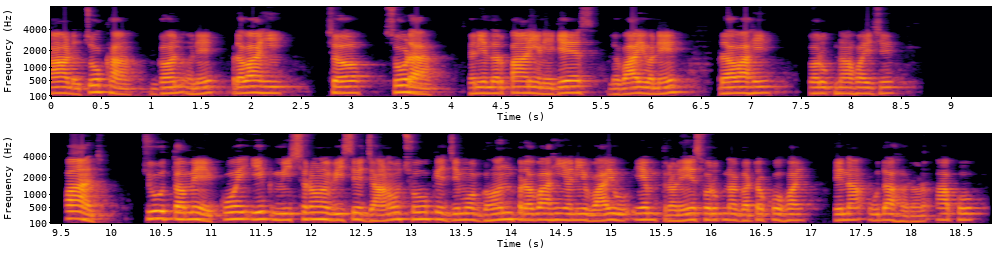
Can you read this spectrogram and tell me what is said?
ખાંડ, ચોખા, ઘન અને પ્રવાહી. છ, સોડા, તેની અંદર પાણી અને ગેસ, એટલે વાયુ અને પ્રવાહી સ્વરૂપના હોય છે. પાંચ, શું તમે કોઈ એક મિશ્રણ વિશે જાણો છો કે જેમાં ઘન, પ્રવાહી અને વાયુ એમ ત્રણેય સ્વરૂપના ઘટકો હોય? તેના ઉદાહરણ આપો.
